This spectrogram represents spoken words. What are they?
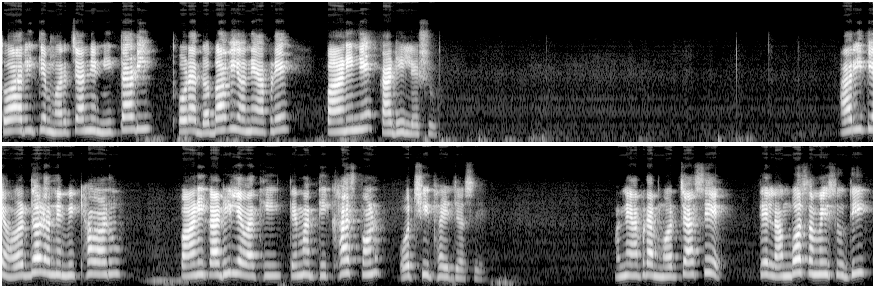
તો આ રીતે મરચાંને નીતાળી, થોડા દબાવી અને આપણે પાણીને કાઢી લેશું. આ રીતે હળદર અને મીઠાવાળું પાણી કાઢી લેવાથી તેમાં તીખાશ પણ ઓછી થઈ જશે. અને આપણા મરચાં છે તે લાંબો સમય સુધી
